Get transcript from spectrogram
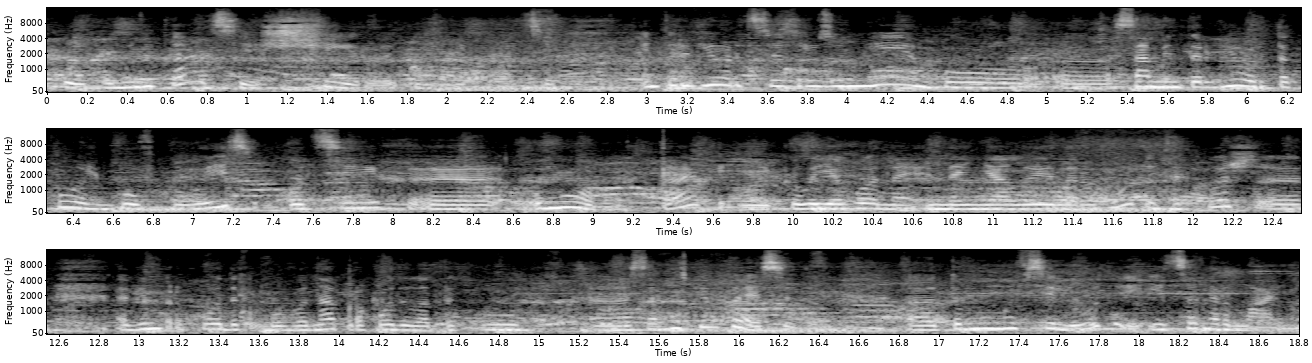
такої комунікації, щирої комунікації, інтерв'юер це зрозуміє, бо е, сам інтерв'юер також був колись у цих е, умовах, так і коли його най- найняли на роботу, також е, він проходив, бо вона проходила таку саму співбесіду. Тому ми всі люди, і це нормально.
